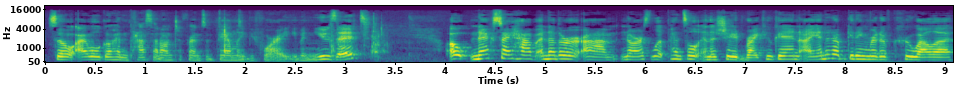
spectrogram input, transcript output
so I will go ahead and pass that on to friends and family before I even use it. Oh, next I have another um, NARS lip pencil in the shade Rikugien. I ended up getting rid of Cruella.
